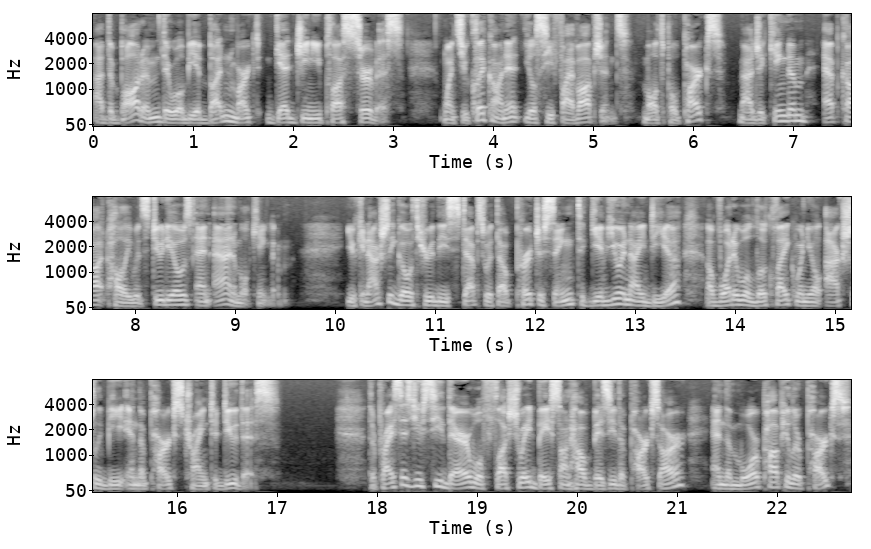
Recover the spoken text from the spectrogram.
At the bottom, there will be a button marked Get Genie Plus service. Once you click on it, you'll see five options multiple parks, Magic Kingdom, Epcot, Hollywood Studios, and Animal Kingdom. You can actually go through these steps without purchasing to give you an idea of what it will look like when you'll actually be in the parks trying to do this. The prices you see there will fluctuate based on how busy the parks are, and the more popular parks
